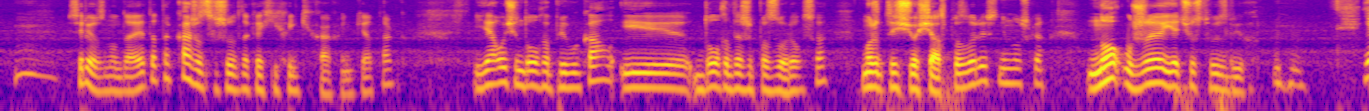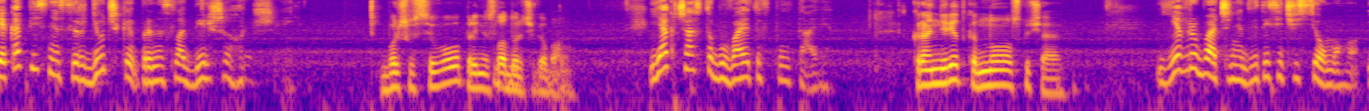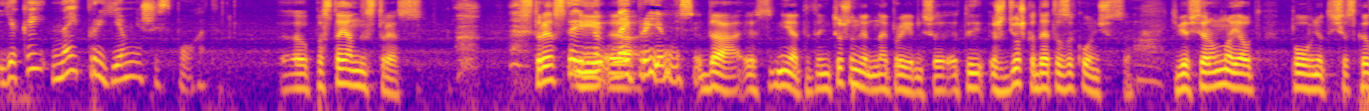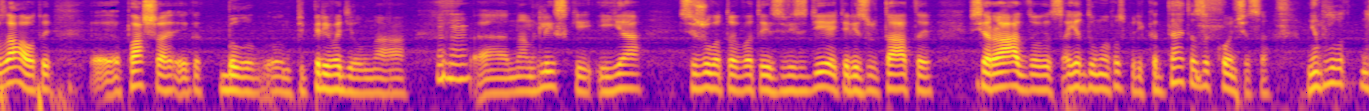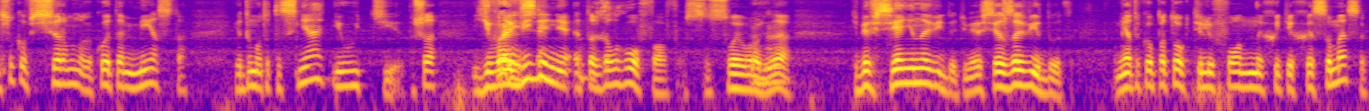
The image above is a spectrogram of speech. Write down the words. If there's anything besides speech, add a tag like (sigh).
Серьезно, да. Это так кажется, что это такая хихоньки-хахоньки, а так я очень долго привыкал и долго даже позорился. Может, еще сейчас позорюсь немножко, но уже я чувствую сдвиг. Яка пісня сердючки принесла більше грошей? Больше всего принесла Дольче Габбана. Як часто буваєте в Полтаві? Крайне редко, но скучаю. Євробачення 2007-го. Який найприємніший спогад? Э, Постоянный стресс. Стресс Це и... іменно э, найприємніший. Да, э, с- нет, это не то, что на- наиприемнейшее. Ты ждешь, когда это закончится. Тебе все равно, я вот помню, ты сейчас сказала, вот и, э, Паша э, как был, он пе- переводил на, Мгм. э, на английский, и я сижу в этой, в этой звезде, эти результаты, все радуются, а я думаю, господи, когда это закончится? Мне было настолько все равно, какое-то место. я думаю, вот это снять и уйти. Потому что Евровидение это Голгофа в своем роде, Мгм. да. Тебя все ненавидят, тебя все завидуют. У меня такой поток телефонных этих смс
